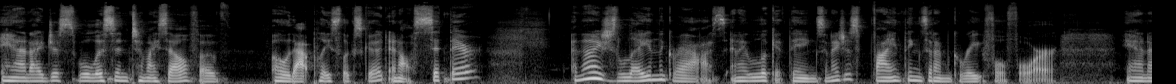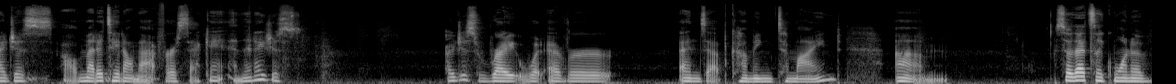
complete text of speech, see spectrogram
and I just will listen to myself of, oh, that place looks good. And I'll sit there and then I just lay in the grass and I look at things and I just find things that I'm grateful for. And I just, I'll meditate on that for a second. And then I just, I just write whatever ends up coming to mind. Um, so that's like one of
